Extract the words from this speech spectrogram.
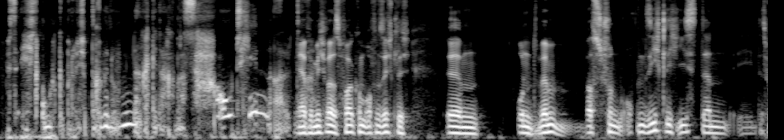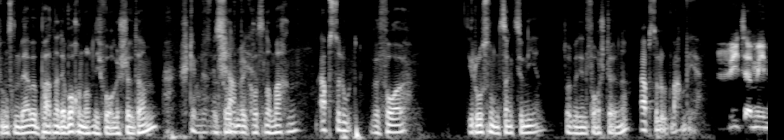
Du bist echt gut gebrüllt. Ich habe darüber noch nie nachgedacht, aber das haut hin, Alter. Ja, für mich war das vollkommen offensichtlich. Ähm, und wenn was schon offensichtlich ist, dann, eh, dass wir unseren Werbepartner der Woche noch nicht vorgestellt haben. Stimmt, das ist Das sollten wir kurz noch machen, Absolut. bevor die Russen uns sanktionieren. Sollten wir den vorstellen, ne? Absolut machen wir. Vitamin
